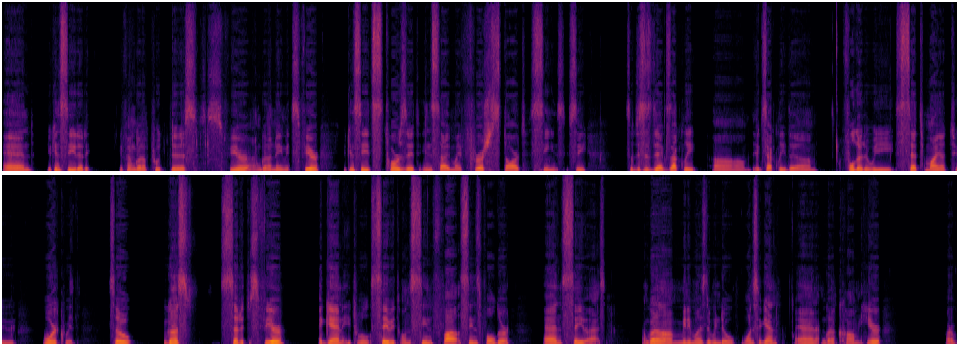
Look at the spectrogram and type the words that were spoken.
and you can see that if I'm going to put this sphere, I'm going to name it sphere, you can see it stores it inside my fresh start scenes, you see? So this is the exactly um, exactly the um, folder that we set Maya to work with. So we're going to set it to sphere. Again, it will save it on scene file, scenes folder and save as. I'm going to minimize the window once again and I'm going to come here or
